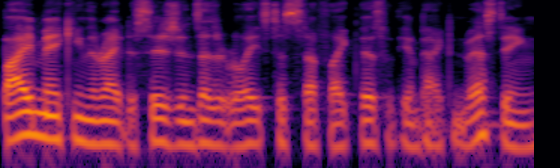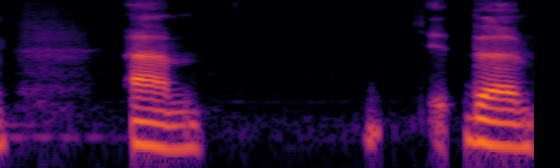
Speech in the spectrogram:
by making the right decisions as it relates to stuff like this with the impact investing um it, the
